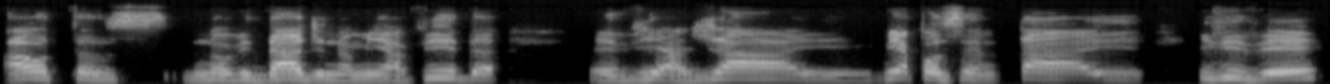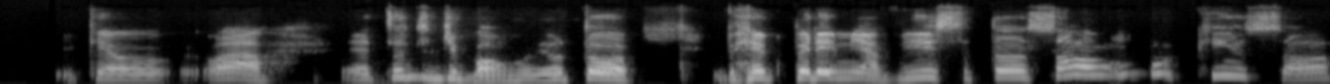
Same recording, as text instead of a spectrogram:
altas novidades na minha vida, é, viajar e me aposentar e, e viver que é uau, é tudo de bom. Eu tô recuperei minha vista, tô só um pouquinho só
